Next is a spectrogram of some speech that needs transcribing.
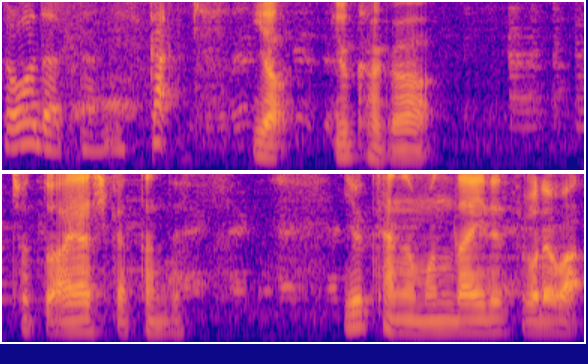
どうだったんですか？いやゆかがちょっと怪しかったんですゆかの問題ですこれは。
